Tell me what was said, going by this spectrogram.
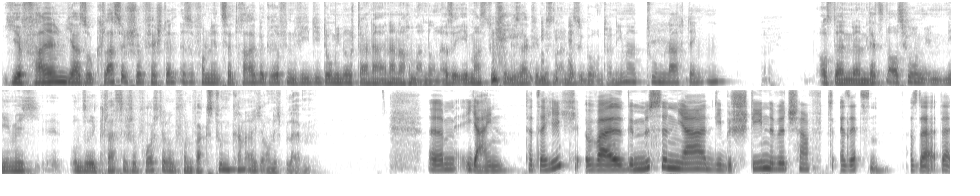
Hier fallen ja so klassische Verständnisse von den Zentralbegriffen wie die Dominosteine einer nach dem anderen. Also eben hast du schon gesagt, wir müssen anders über Unternehmertum nachdenken. Aus deinen letzten Ausführungen entnehme ich, unsere klassische Vorstellung von Wachstum kann eigentlich auch nicht bleiben. Ähm, jein, tatsächlich, weil wir müssen ja die bestehende Wirtschaft ersetzen. Also da, da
